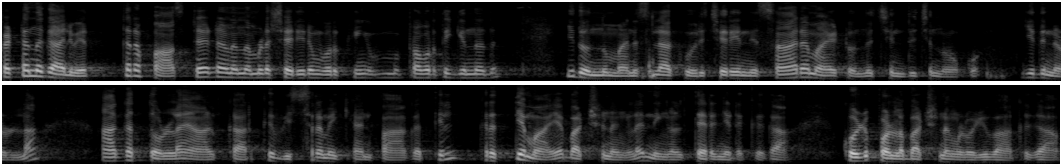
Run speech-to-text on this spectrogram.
പെട്ടെന്ന് കാലും എത്ര ഫാസ്റ്റായിട്ടാണ് നമ്മുടെ ശരീരം വർക്കിംഗ് പ്രവർത്തിക്കുന്നത്? ഇതൊന്നും മനസ്സിലാക്കുക ഒരു ചെറിയ നിസ്സാരമായിട്ടൊന്ന് ചിന്തിച്ചു നോക്കൂ. ഇതിനുള്ള അകത്തുള്ള ആൾക്കാർക്ക് വിശ്രമിക്കാൻ പാകത്തിൽ കൃത്യമായ ഭക്ഷണങ്ങളെ നിങ്ങൾ തിരഞ്ഞെടുക്കുക. കൊഴുപ്പുള്ള ഭക്ഷണങ്ങൾ ഒഴിവാക്കുക.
